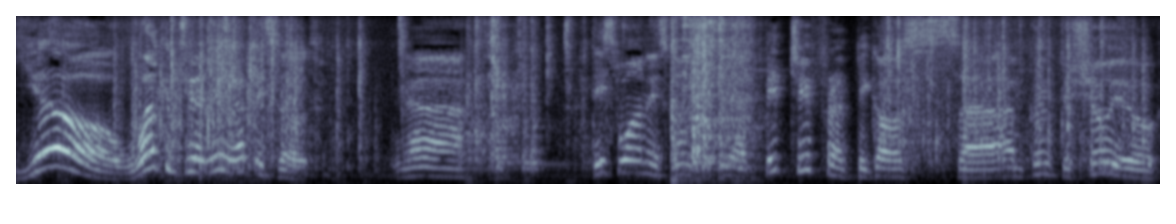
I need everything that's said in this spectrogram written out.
Yo, welcome to a new episode. Uh, this one is going to be a bit different because uh, I'm going to show you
